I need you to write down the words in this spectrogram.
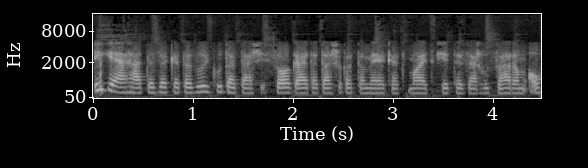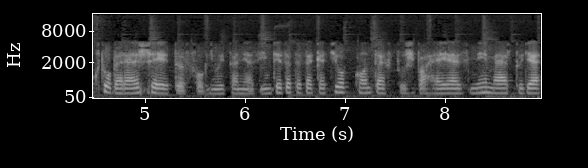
Igen, hát ezeket az új kutatási szolgáltatásokat, amelyeket majd 2023. október 1-től fog nyújtani az intézet, ezeket jobb kontextusba helyezni, mert ugye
